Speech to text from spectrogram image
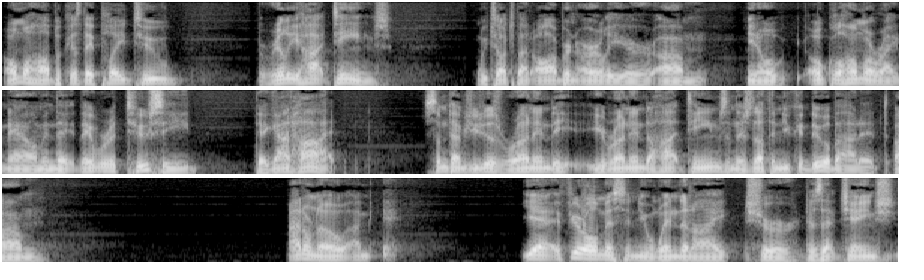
Omaha because they played two really hot teams. We talked about Auburn earlier. Um, you know, Oklahoma right now. I mean, they they were a two seed. They got hot. Sometimes you just run into you run into hot teams, and there's nothing you can do about it. Um, I don't know. I mean, yeah, if you're Ole Miss and you win tonight, sure. Does that change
